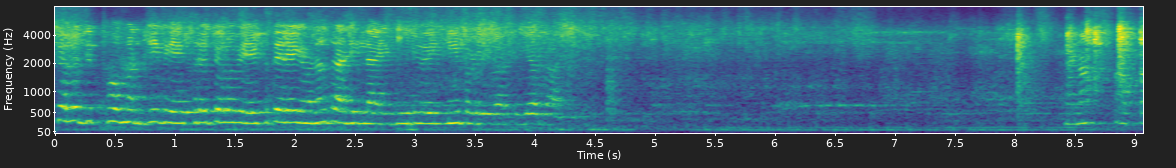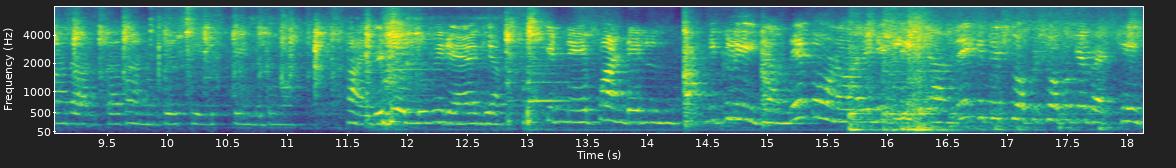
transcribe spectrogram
ਚਲੋ ਜਿੱਥੋਂ ਮਰਜ਼ੀ ਵੇਖ ਰਹੇ, ਚਲੋ ਵੇਖਦੇ ਰਹੋ ਨਾ, ਸਾਡੀ ਲਾਈਵ ਵੀਡੀਓ ਇੰਨੀ ਬੜੀ ਵਧੀਆ ਗੱਲ ਹੈਨਾ, ਆਪਾਂ ਦੱਸਤਾ ਤੁਹਾਨੂੰ ਕਿ ਅਸੀਂ ਪਿੰਡ ਤੋਂ ਹਾਂ। ਡੋਲੂ ਵੀ ਰਹਿ ਗਿਆ ਕਿੰਨੇ ਭਾਂਡੇ ਨਿਕਲੀ ਜਾਂਦੇ, ਧੋਣ ਵਾਲੇ ਨਿਕਲੀ ਜਾਂਦੇ, ਕਿਤੇ ਛੁੱਪ ਛੁਪ ਕੇ ਬੈਠੇ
